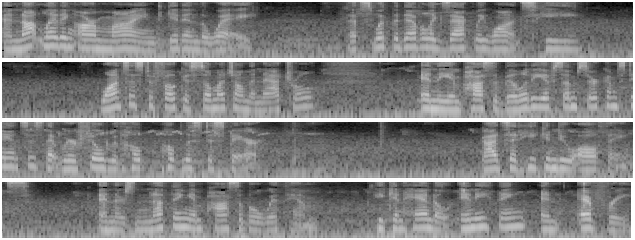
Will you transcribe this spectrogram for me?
and not letting our mind get in the way. That's what the devil exactly wants. He wants us to focus so much on the natural and the impossibility of some circumstances that we're filled with hope, hopeless despair. God said he can do all things, and there's nothing impossible with him. He can handle anything and every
